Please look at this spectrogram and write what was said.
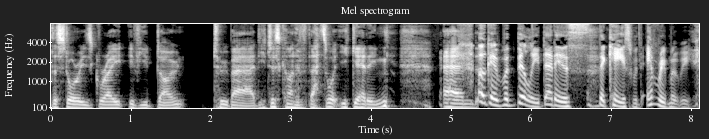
the stories, great. If you don't, too bad. You just kind of that's what you're getting. And Okay, but Billy, that is the case with every movie.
